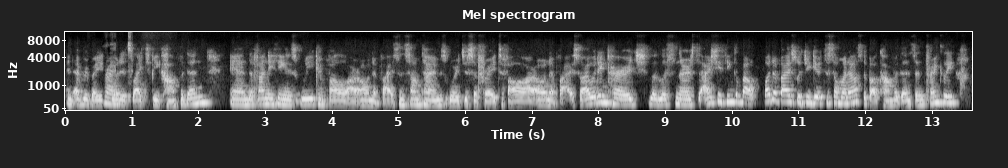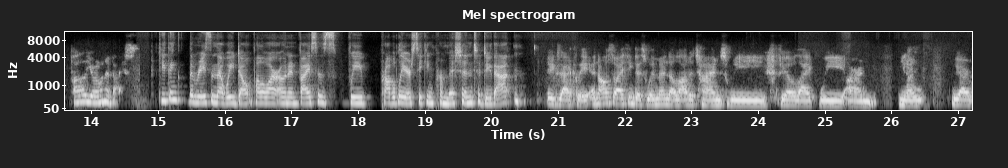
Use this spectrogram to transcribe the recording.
and everybody right. what it's like to be confident. And the funny thing is, we can follow our own advice, and sometimes we're just afraid to follow our own advice. So I would encourage the listeners to actually think about what advice would you give to someone else about confidence, and frankly, follow your own advice. Do you think the reason that we don't follow our own advice is we probably are seeking permission to do that? Exactly. And also, I think as women, a lot of times we feel like we are, you know, we are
